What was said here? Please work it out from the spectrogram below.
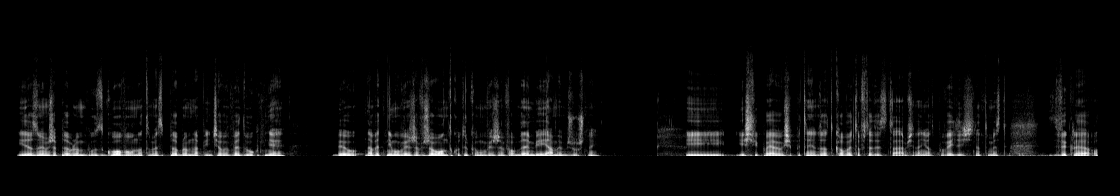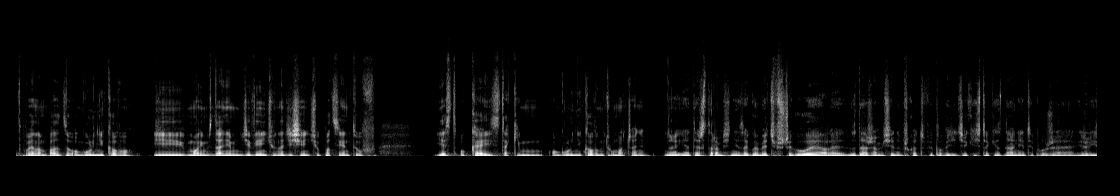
i rozumiem, że problem był z głową, natomiast problem napięciowy według mnie był, nawet nie mówię, że w żołądku, tylko mówię, że w obrębie jamy brzusznej. I jeśli pojawią się pytania dodatkowe, to wtedy staram się na nie odpowiedzieć, natomiast zwykle odpowiadam bardzo ogólnikowo i moim zdaniem 9 na 10 pacjentów jest ok z takim ogólnikowym tłumaczeniem. No, ja też staram się nie zagłębiać w szczegóły, ale zdarza mi się na przykład wypowiedzieć jakieś takie zdanie typu, że jeżeli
